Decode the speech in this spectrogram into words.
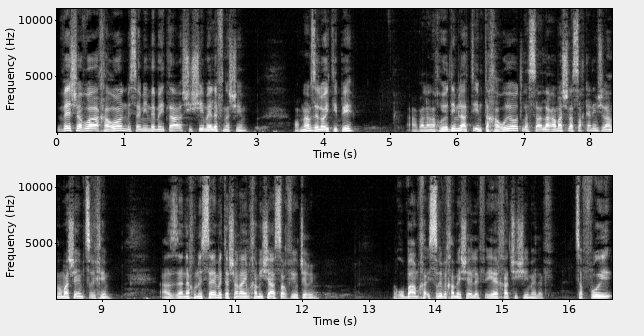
ושבוע האחרון מסיימים במיתר 60 אלף נשים. אמנם זה לא ATP, אבל אנחנו יודעים להתאים תחרויות לס... לרמה של השחקנים שלנו, מה שהם צריכים. אז אנחנו נסיים את השנה עם 15 פיוטרים, רובם 25 אלף, יהיה 1 60 אלף. צפוי,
